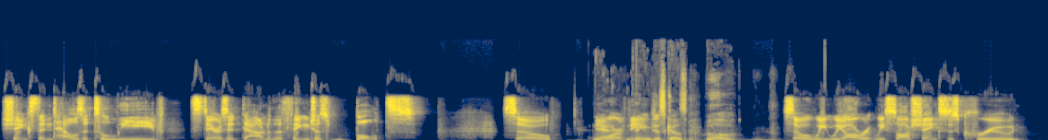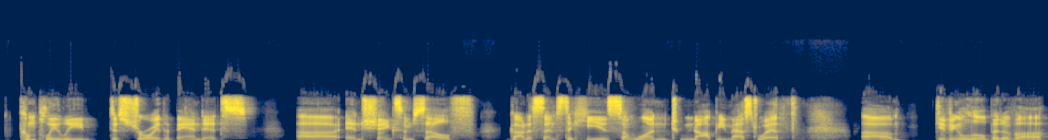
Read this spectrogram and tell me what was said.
Shanks then tells it to leave, stares it down, and the thing just bolts. So yeah. more of the thing just goes, oh, so we we all we saw Shanks's crew completely destroy the bandits, uh, and Shanks himself got a sense that he is someone to not be messed with, um, giving a little bit of a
